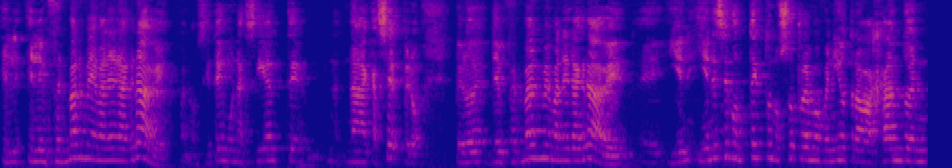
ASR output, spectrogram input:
el, enfermarme de manera grave. Bueno, si tengo un accidente, nada que hacer, pero, pero de, enfermarme de manera grave. Eh, y, en, y, en, ese contexto nosotros hemos venido trabajando en,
